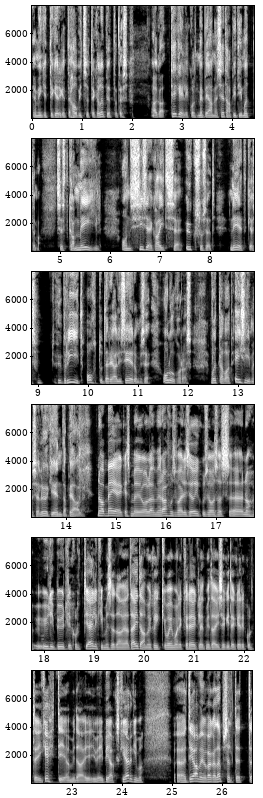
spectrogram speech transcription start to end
ja mingite kergete haubitsatega lõpetades aga tegelikult me peame sedapidi mõtlema, sest ka meil on sisekaitseüksused need, kes hübriidohtude realiseerumise olukorras võtavad esimese löögi enda peale. no meie, kes me oleme rahvusvahelise õiguse osas noh, ülipüüdlikult jälgime seda ja täidame kõiki võimalikke reegleid, mida isegi tegelikult ei kehti ja mida ei, ei peakski järgima. teame ju väga täpselt, et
